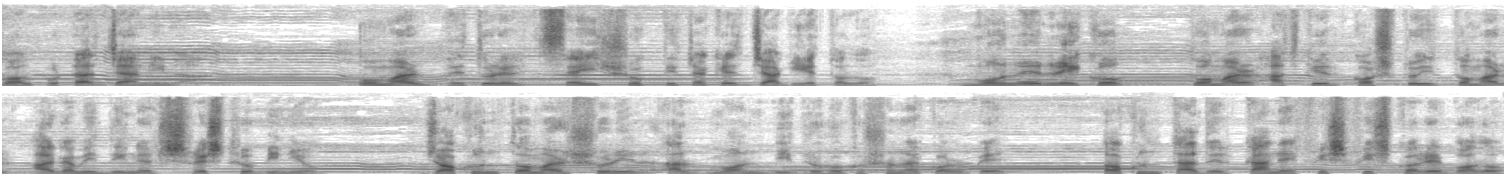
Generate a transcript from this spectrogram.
গল্পটা জানি না। তোমার ভেতরের সেই শক্তিটাকে জাগিয়ে তোলো। মনে রেখো, তোমার আজকের কষ্টই তোমার আগামী দিনের শ্রেষ্ঠ বিনিয়োগ। যখন তোমার শরীর আর মন বিদ্রোহ ঘোষণা করবে, তখন তাদের কানে ফিসফিস করে বলো,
